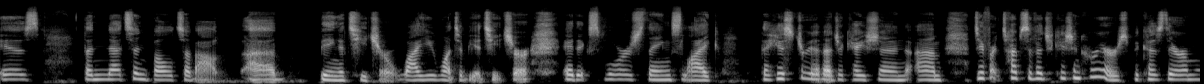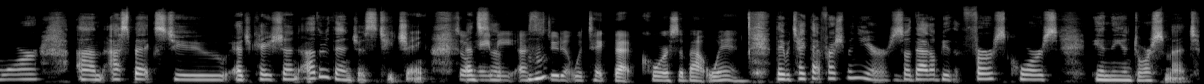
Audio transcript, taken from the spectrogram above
is the nuts and bolts about uh, being a teacher, why you want to be a teacher. It explores things like the history of education, um, different types of education careers, because there are more um, aspects to education other than just teaching. So, and Amy, so, a mm-hmm. student would take that course about when? They would take that freshman year. Mm-hmm. So that'll be the first course in the endorsement.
